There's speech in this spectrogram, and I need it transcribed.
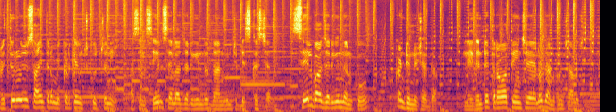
ప్రతిరోజు సాయంత్రం ఇక్కడికే వచ్చి కూర్చొని అసలు సేల్స్ ఎలా జరిగిందో దాని గురించి డిస్కస్ చేద్దాం. సేల్ బాగా జరిగిందనుకో కంటిన్యూ చేద్దాం. లేదంటే తర్వాత ఏం చేయాలో దాని గురించి ఆలోచిద్దాం.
